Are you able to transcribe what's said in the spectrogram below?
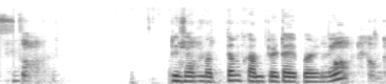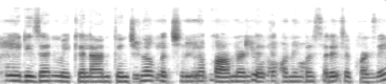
सात డిజైన్ మొత్తం కంప్లీట్ అయిపోయింది. ఈ డిజైన్ మీకు ఎలా అనిపించిందో ఒక చిన్న కామెంట్ అయితే కంపల్సరీ చెప్పండి.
